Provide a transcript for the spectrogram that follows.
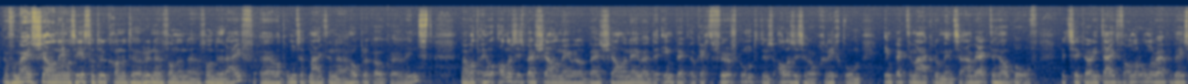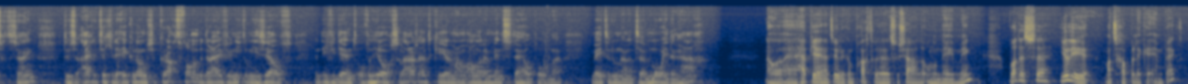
Nou, voor mij is sociaal ondernemen als eerste natuurlijk gewoon het eh, runnen van een, eh, van een bedrijf. Wat omzet maakt en hopelijk ook winst. Maar wat heel anders is bij sociaal ondernemen, dat bij sociaal ondernemen de impact ook echt first komt. Dus alles is erop gericht om impact te maken door mensen aan werk te helpen of met circulariteit of andere onderwerpen bezig te zijn. Dus eigenlijk zet je de economische kracht van een bedrijf in niet om jezelf een dividend of een heel hoog salaris uit te keren, maar om andere mensen te helpen om mee te doen aan het mooie Den Haag. Nou uh, heb jij natuurlijk een prachtige sociale onderneming. Wat is uh, jullie maatschappelijke impact?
